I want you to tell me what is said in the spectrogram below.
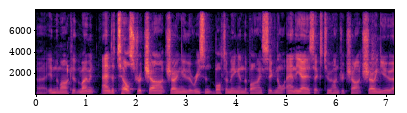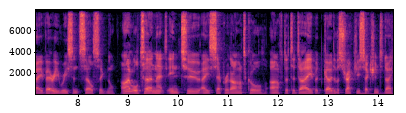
uh, in the market at the moment. And a Telstra chart showing you the recent bottoming and the buy signal, and the ASX 200 chart showing you a very recent sell signal. I will turn that into a separate article after today, but go to the strategy section today,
